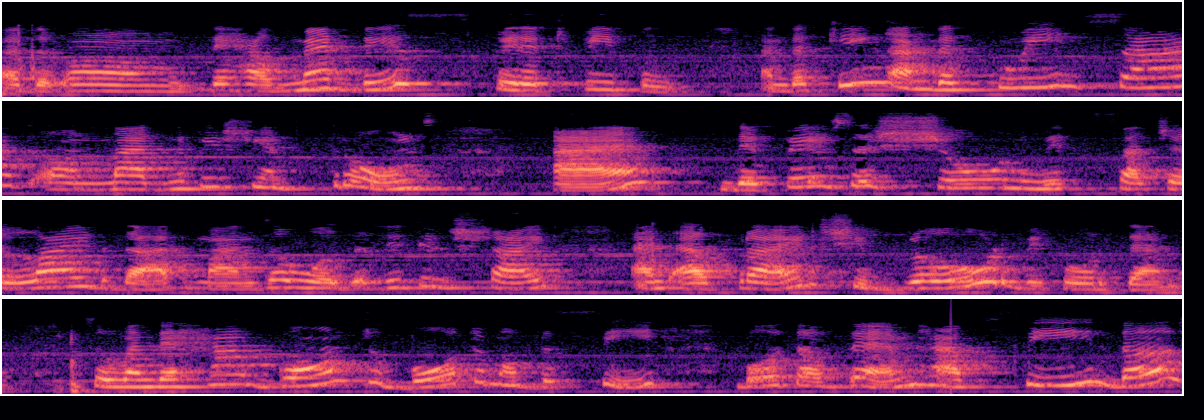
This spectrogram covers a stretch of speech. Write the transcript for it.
uh, um, they have met these spirit people and the king and the queen sat on magnificent thrones and their faces shone with such a light that Manza was a little shy and afraid she bowed before them. So when they have gone to bottom of the sea, both of them have seen the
